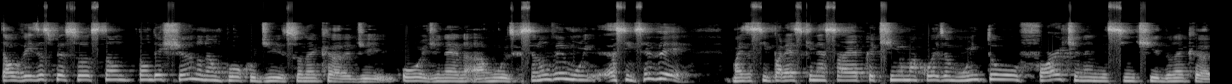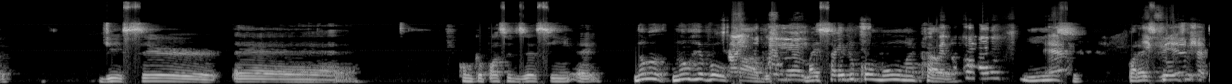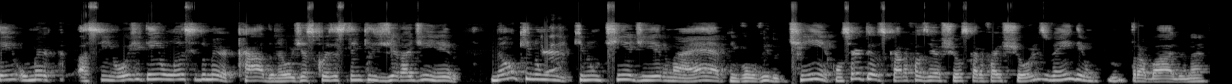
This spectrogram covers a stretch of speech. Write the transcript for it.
talvez as pessoas estão deixando, né, um pouco disso, né, cara? De hoje, né, a música. Você não vê muito, assim, você vê, mas assim parece que nessa época tinha uma coisa muito forte, né, nesse sentido, né, cara? De ser, é... como que eu posso dizer assim? É não, não revoltado, sair mas sair do comum, né, cara? Sair do comum. Isso. É. Parece e que veja. hoje tem o merc... assim, hoje tem o lance do mercado, né? Hoje as coisas têm que gerar dinheiro. Não que não, é. que não tinha dinheiro na época envolvido, tinha, com certeza. Os caras faziam show, os caras fazem show, eles vendem um, um trabalho, né?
